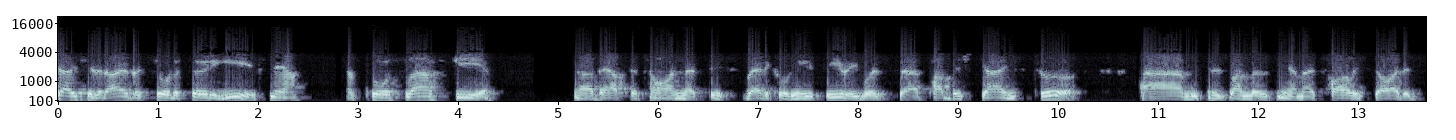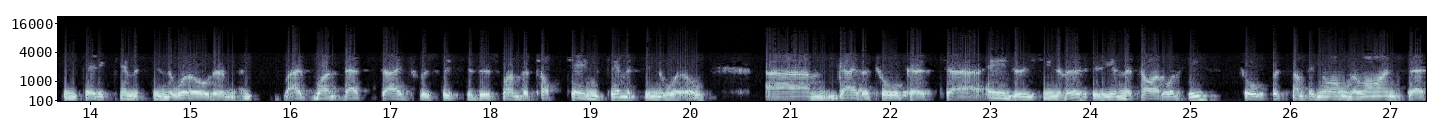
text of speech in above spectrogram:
shows you that over sort of 30 years. Now, of course, last year, about the time that this radical new theory was uh, published, James Tour, um, who's one of the you know, most highly cited synthetic chemists in the world, and, and at one, that stage was listed as one of the top 10 chemists in the world, um, gave a talk at uh, Andrews University, and the title of his talk was something along the lines that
